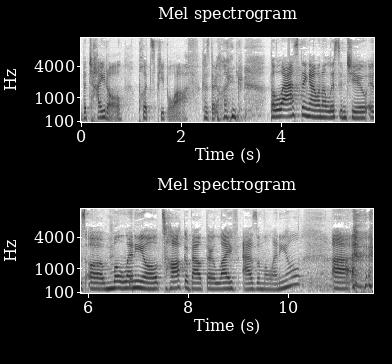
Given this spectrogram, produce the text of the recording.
The title puts people off because they're like. The last thing I want to listen to is a millennial talk about their life as a millennial. Uh,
